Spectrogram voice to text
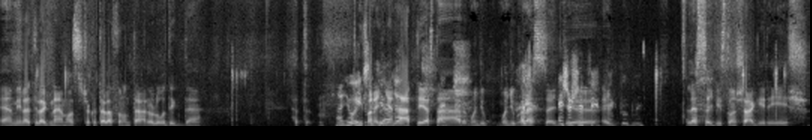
Elméletileg nem, az csak a telefonon tárolódik, de hát ha jó, itt van egy ilyen háttértár, mondjuk, mondjuk ha lesz egy, egy, lesz egy biztonsági rés,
